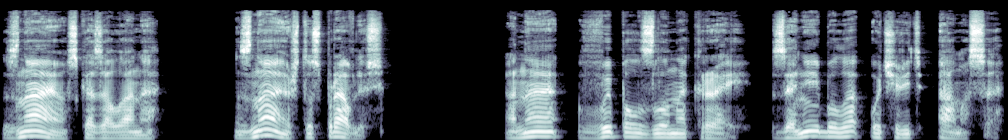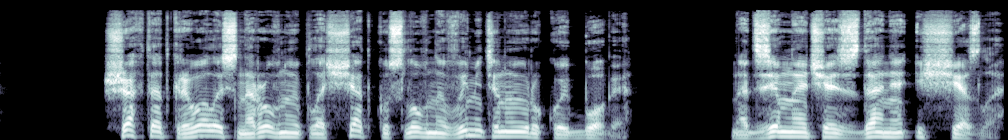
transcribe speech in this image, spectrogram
«Знаю», — сказала она. «Знаю, что справлюсь». Она выползла на край. За ней была очередь Амоса. Шахта открывалась на ровную площадку, словно выметенную рукой бога. Надземная часть здания исчезла.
